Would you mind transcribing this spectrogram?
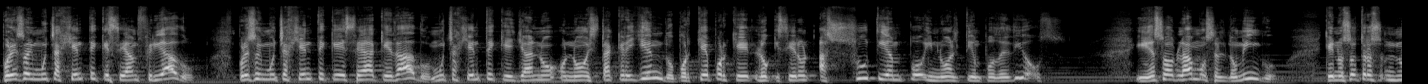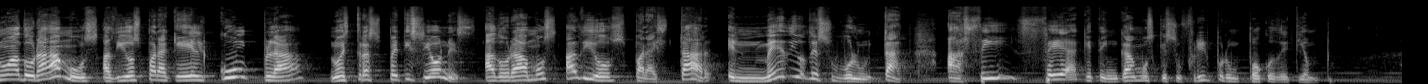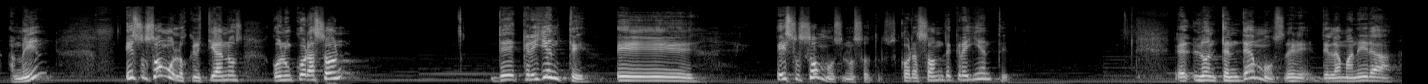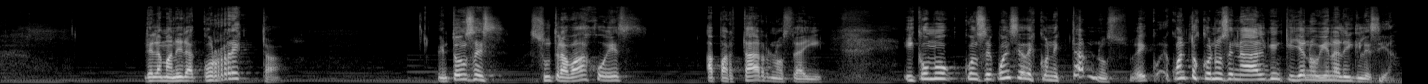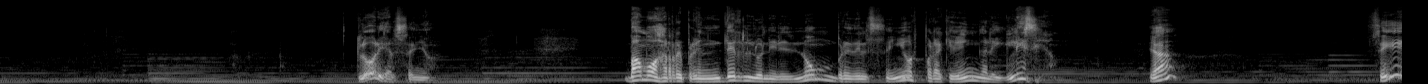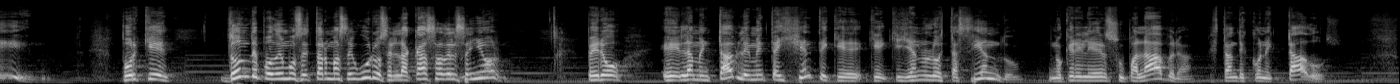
Por eso hay mucha gente que se ha enfriado. Por eso hay mucha gente que se ha quedado. Mucha gente que ya no, no está creyendo. ¿Por qué? Porque lo quisieron a su tiempo y no al tiempo de Dios. Y eso hablamos el domingo. Que nosotros no adoramos a Dios para que Él cumpla nuestras peticiones. Adoramos a Dios para estar en medio de su voluntad. Así sea que tengamos que sufrir por un poco de tiempo. Amén. Esos somos los cristianos con un corazón de creyente. Eh, eso somos nosotros, corazón de creyente. Eh, lo entendemos de, la manera de la manera correcta. Entonces, su trabajo es apartarnos de ahí. Y como consecuencia desconectarnos. Eh, ¿Cuántos conocen a alguien que ya no viene a la iglesia? Gloria al Señor. Vamos a reprenderlo en el nombre del Señor para que venga a la iglesia. ¿Ya? Sí. Porque ¿dónde podemos estar más seguros? En la casa del Señor. Pero eh, lamentablemente hay gente que, que ya no lo está haciendo, no quiere leer su palabra, están desconectados.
